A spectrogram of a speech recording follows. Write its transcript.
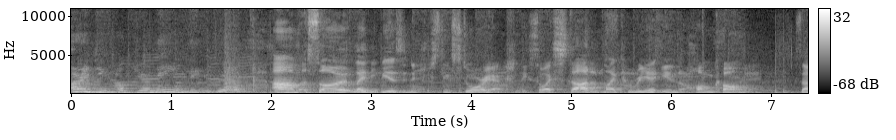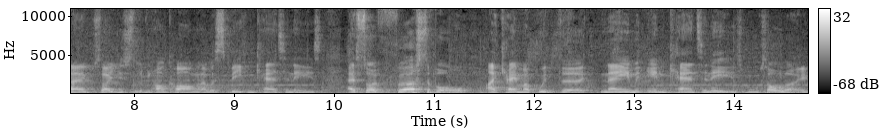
origin of your name, Lady Ladybird? Um, so Lady Ladybird is an interesting story actually. So I started my career in Hong Kong. So I, so I used to live in Hong Kong and I was speaking Cantonese. And so first of all, I came up with the name in Cantonese, Wu So Loi,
